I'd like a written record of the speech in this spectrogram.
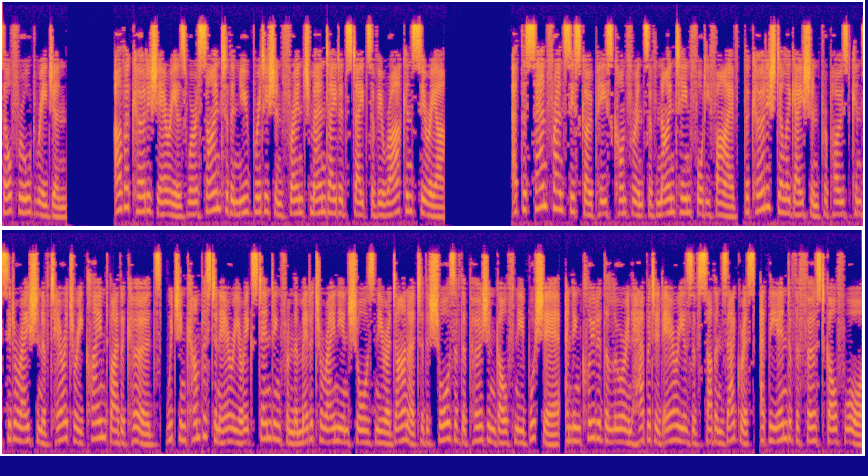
self-ruled region. Other Kurdish areas were assigned to the new British and French-mandated states of Iraq and Syria. At the San Francisco Peace Conference of 1945, the Kurdish delegation proposed consideration of territory claimed by the Kurds, which encompassed an area extending from the Mediterranean shores near Adana to the shores of the Persian Gulf near Bushehr, and included the Lur-inhabited areas of southern Zagros. At the end of the First Gulf War,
